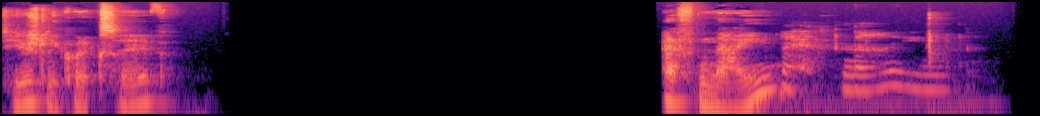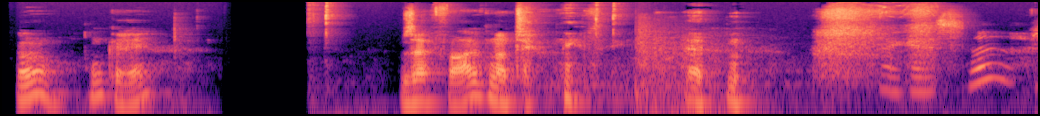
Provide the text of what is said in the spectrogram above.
It's usually quick save. F9? F9. Oh, okay. Was F5 not doing anything? I guess not.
